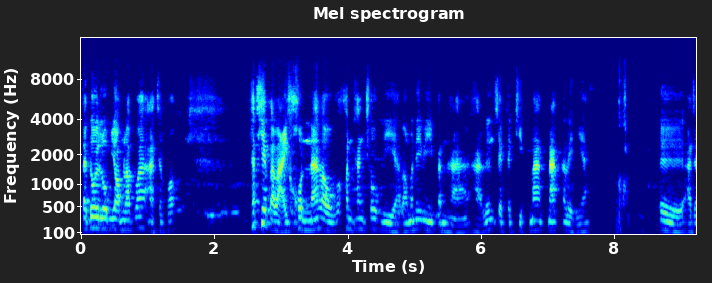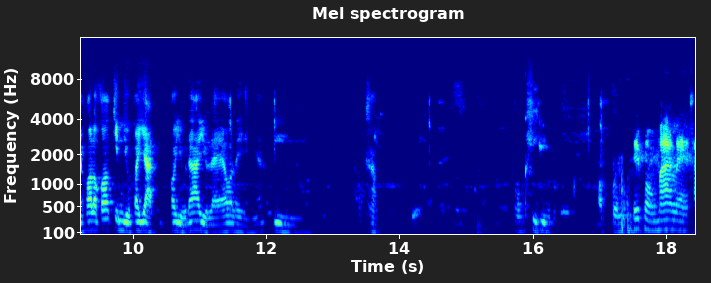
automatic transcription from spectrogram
แต่โดยรวมยอมรับว่าอาจจะเพราะถ้าเทียบกับหลายคนนะ เราก็ค่อนข้างโชคดีอะเราไม่ได้มีปัญหาหาเรื่องเศรษฐกิจมากนักอะไรเงี้ย เอออาจจะเพราะเราก็กินอยู่ประหยัดพออยู่ได้อยู่แล้วอะไรอย่างเงี้ย อืมครับ โอเคขอบคุณพี่พงษ์มากเลยครับ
